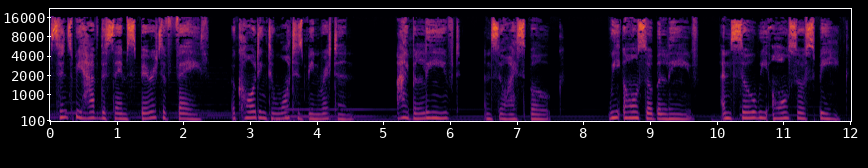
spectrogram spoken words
Since we have the same spirit of faith, according to what has been written, I believed, and so I spoke. We also believe, and so we also speak,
